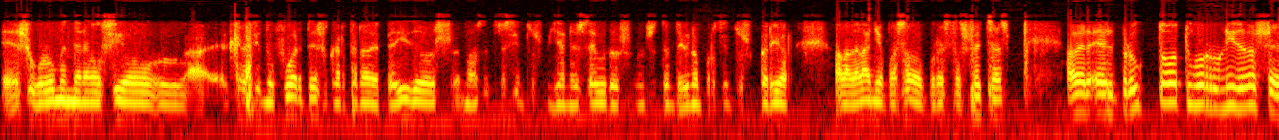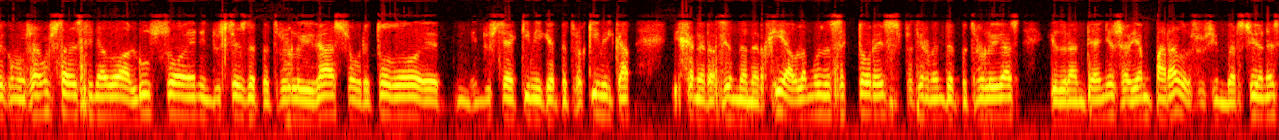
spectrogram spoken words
Eh, su volumen de negocio uh, creciendo fuerte, su cartera de pedidos más de 300 millones de euros, un 71% superior a la del año pasado por estas fechas. A ver, el producto tuvo reunidos, eh, como sabemos, está destinado al uso en industrias de petróleo y gas, sobre todo eh, industria química y petroquímica y generación de energía. Hablamos de sectores, especialmente el petróleo y gas, que durante años habían parado sus inversiones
